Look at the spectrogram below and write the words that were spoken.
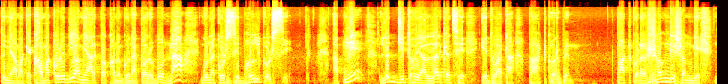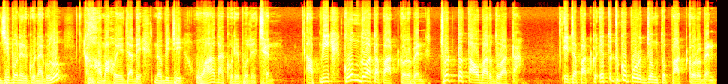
তুমি আমাকে ক্ষমা করে দিও, আমি আর কখনো গুণা করব না। গুণা করছি, ভুল করছি। আপনি লজ্জিত হয়ে আল্লাহর কাছে এ দোয়াটা পাঠ করবেন। পাঠ করার সঙ্গে সঙ্গে জীবনের গুণাগুলো ক্ষমা হয়ে যাবে, নবীজি ওয়াদা করে বলেছেন। আপনি কোন দোয়াটা পাঠ করবেন? ছোট্ট তাওবার দোয়াটা। এটা পাঠ এতটুকু পর্যন্ত পাঠ করবেন।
